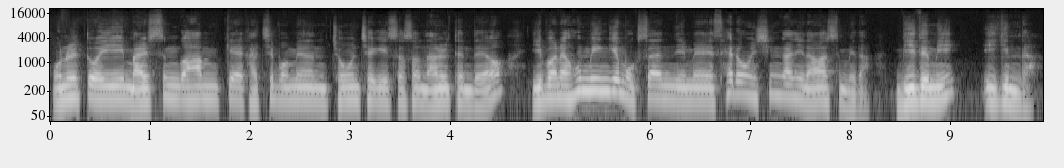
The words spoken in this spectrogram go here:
오늘 또 이 말씀과 함께 같이 보면 좋은 책이 있어서 나눌 텐데요. 이번에 홍민기 목사님의 새로운 신간이 나왔습니다. 믿음이 이긴다.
